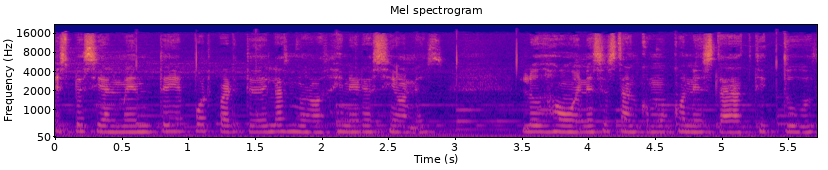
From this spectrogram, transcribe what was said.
especialmente por parte de las nuevas generaciones, los jóvenes están como con esta actitud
